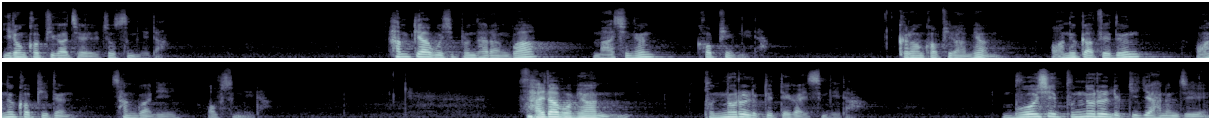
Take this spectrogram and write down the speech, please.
이런 커피가 제일 좋습니다. 함께하고 싶은 사람과 마시는 커피입니다. 그런 커피라면 어느 카페든 어느 커피든 상관이 없습니다. 살다 보면 분노를 느낄 때가 있습니다. 무엇이 분노를 느끼게 하는지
